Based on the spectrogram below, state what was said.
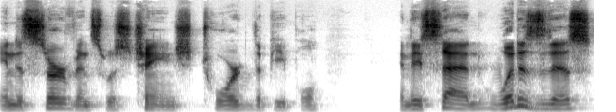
and his servants was changed toward the people. And they said, What is this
